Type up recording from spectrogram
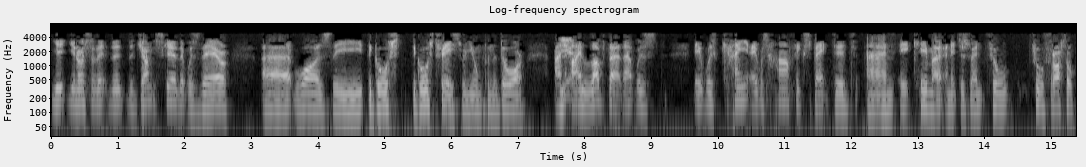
you, you know, so the, the the jump scare that was there uh, was the the ghost the ghost face when you open the door, and Yeah. I loved that. That was it was kind it was half expected, and it came out and it just went full full throttle.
